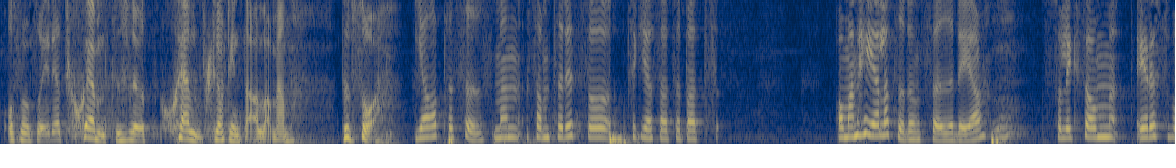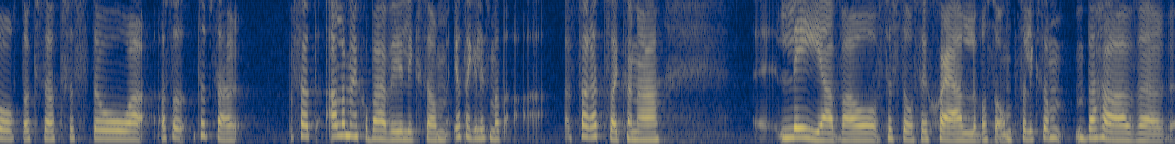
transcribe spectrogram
Och sen så är det ett skämt till slut, självklart inte alla män. Typ så. Ja, precis. Men samtidigt så tycker jag så här typ att om man hela tiden säger det så liksom är det svårt också att förstå, alltså typ så här, för att alla människor behöver ju liksom, jag tänker liksom att för att så här, kunna leva och förstå sig själv och sånt så liksom behöver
